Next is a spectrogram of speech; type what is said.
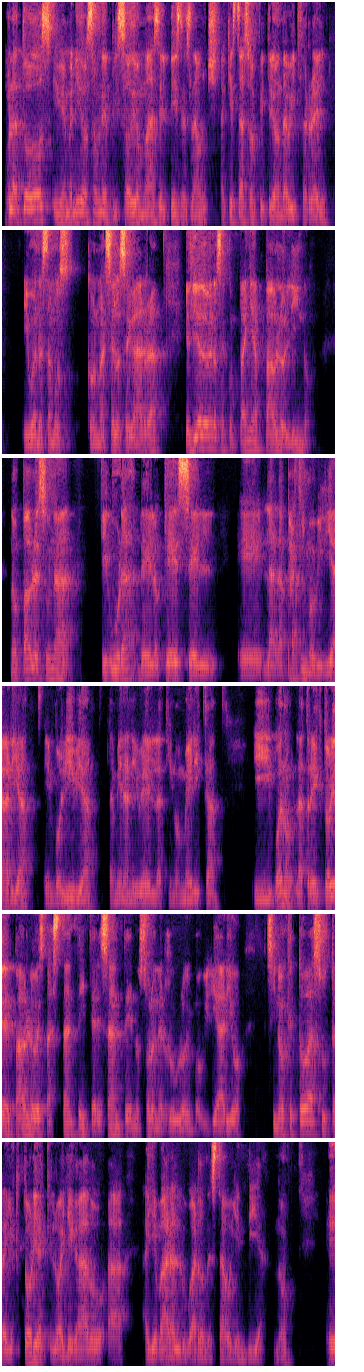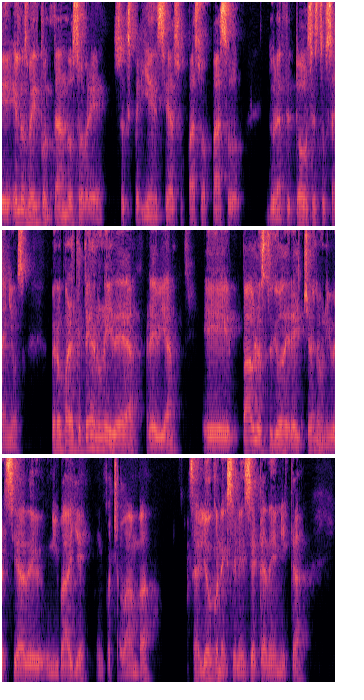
Hola a todos y bienvenidos a un episodio más del Business Lounge. Aquí está su anfitrión David Ferrell y bueno, estamos con Marcelo Segarra. El día de hoy nos acompaña Pablo Lino. ¿No? Pablo es una figura de lo que es el, eh, la, la parte inmobiliaria en Bolivia, también a nivel Latinoamérica. Y bueno, la trayectoria de Pablo es bastante interesante, no solo en el rubro inmobiliario, sino que toda su trayectoria que lo ha llegado a, a llevar al lugar donde está hoy en día, ¿no? Eh, él nos va a ir contando sobre su experiencia, su paso a paso durante todos estos años. Pero para que tengan una idea previa, eh, Pablo estudió Derecho en la Universidad de Univalle, en Cochabamba, salió con excelencia académica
